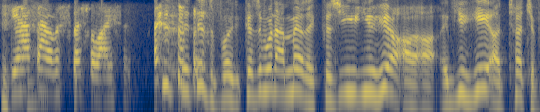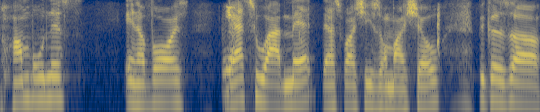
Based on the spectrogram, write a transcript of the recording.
you have to have a special license. this, this, this is the funny because when I met her, because you you hear uh, uh, if you hear a touch of humbleness in her voice, that's who I met. That's why she's on my show. Because uh,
